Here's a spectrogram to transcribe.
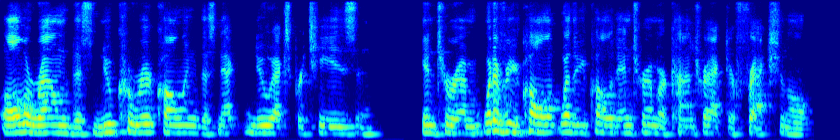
all around this new career calling, this new expertise and interim, whatever you call it, whether you call it interim or contract or fractional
